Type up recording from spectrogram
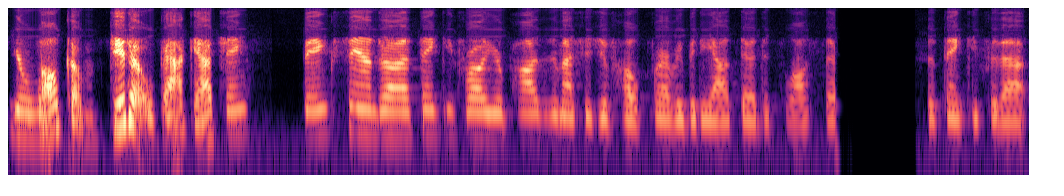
You're welcome. Ditto. Back at you. Thanks, Sandra. Thank you for all your positive message of hope for everybody out there that's lost their. So thank you for that.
